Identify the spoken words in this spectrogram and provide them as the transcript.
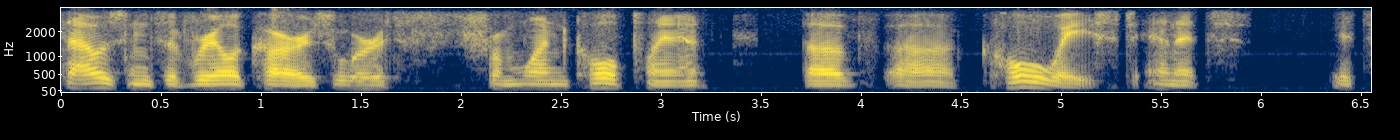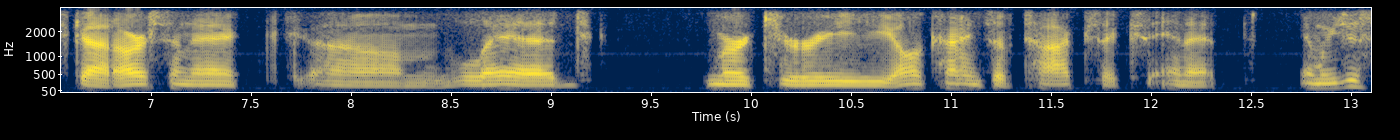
thousands of rail cars worth from one coal plant of uh, coal waste, and it's it's got arsenic, um, lead, mercury, all kinds of toxics in it, and we just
